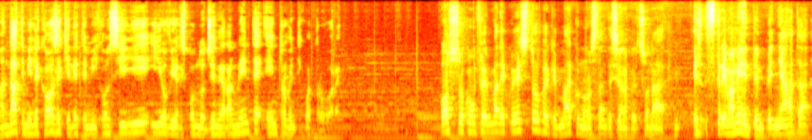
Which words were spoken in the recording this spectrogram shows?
mandatemi le cose, chiedetemi i consigli, io vi rispondo generalmente entro 24 ore. Posso confermare questo perché Marco, nonostante sia una persona estremamente impegnata,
